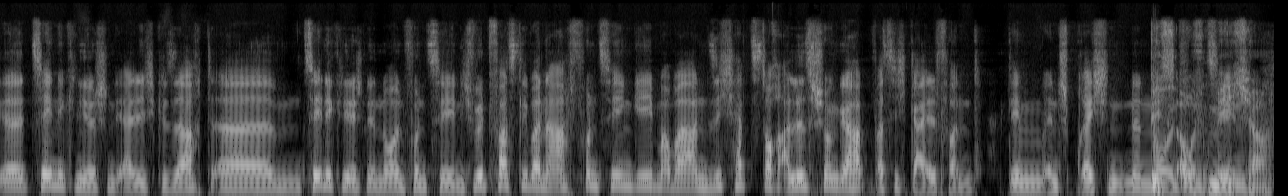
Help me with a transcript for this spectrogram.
äh, Zähneknirschend, ehrlich gesagt. Ähm, Zähneknirschend eine 9 von 10. Ich würde fast lieber eine 8 von 10 geben, aber an sich hat's doch alles schon gehabt, was ich geil fand. Dementsprechend eine 9 Bis von auf 10. Mecha.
